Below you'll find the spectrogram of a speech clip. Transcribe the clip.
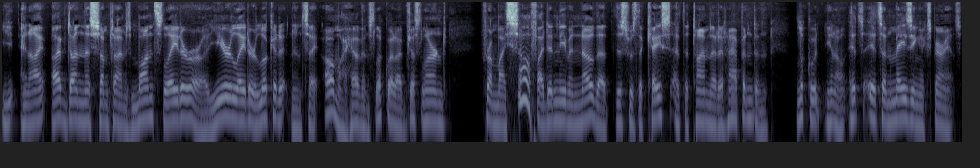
And I, I've done this sometimes months later or a year later, look at it and say, oh my heavens, look what I've just learned from myself. I didn't even know that this was the case at the time that it happened. And look what, you know, it's, it's an amazing experience.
